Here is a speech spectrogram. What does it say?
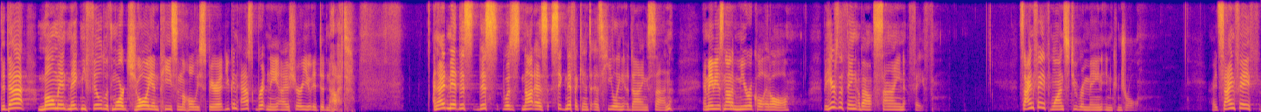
Did that moment make me filled with more joy and peace in the Holy Spirit? You can ask Brittany, I assure you it did not. And I admit this, this was not as significant as healing a dying son, and maybe it's not a miracle at all. But here's the thing about sign faith sign faith wants to remain in control. Right? Sign faith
